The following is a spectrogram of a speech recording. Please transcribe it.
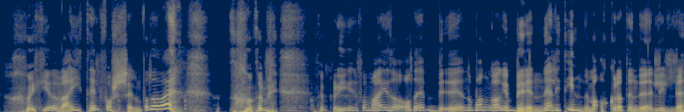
ikke veit helt forskjellen på det der. Så det blir, det blir for meg så, Og det, mange ganger brenner jeg litt inne med akkurat denne lille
